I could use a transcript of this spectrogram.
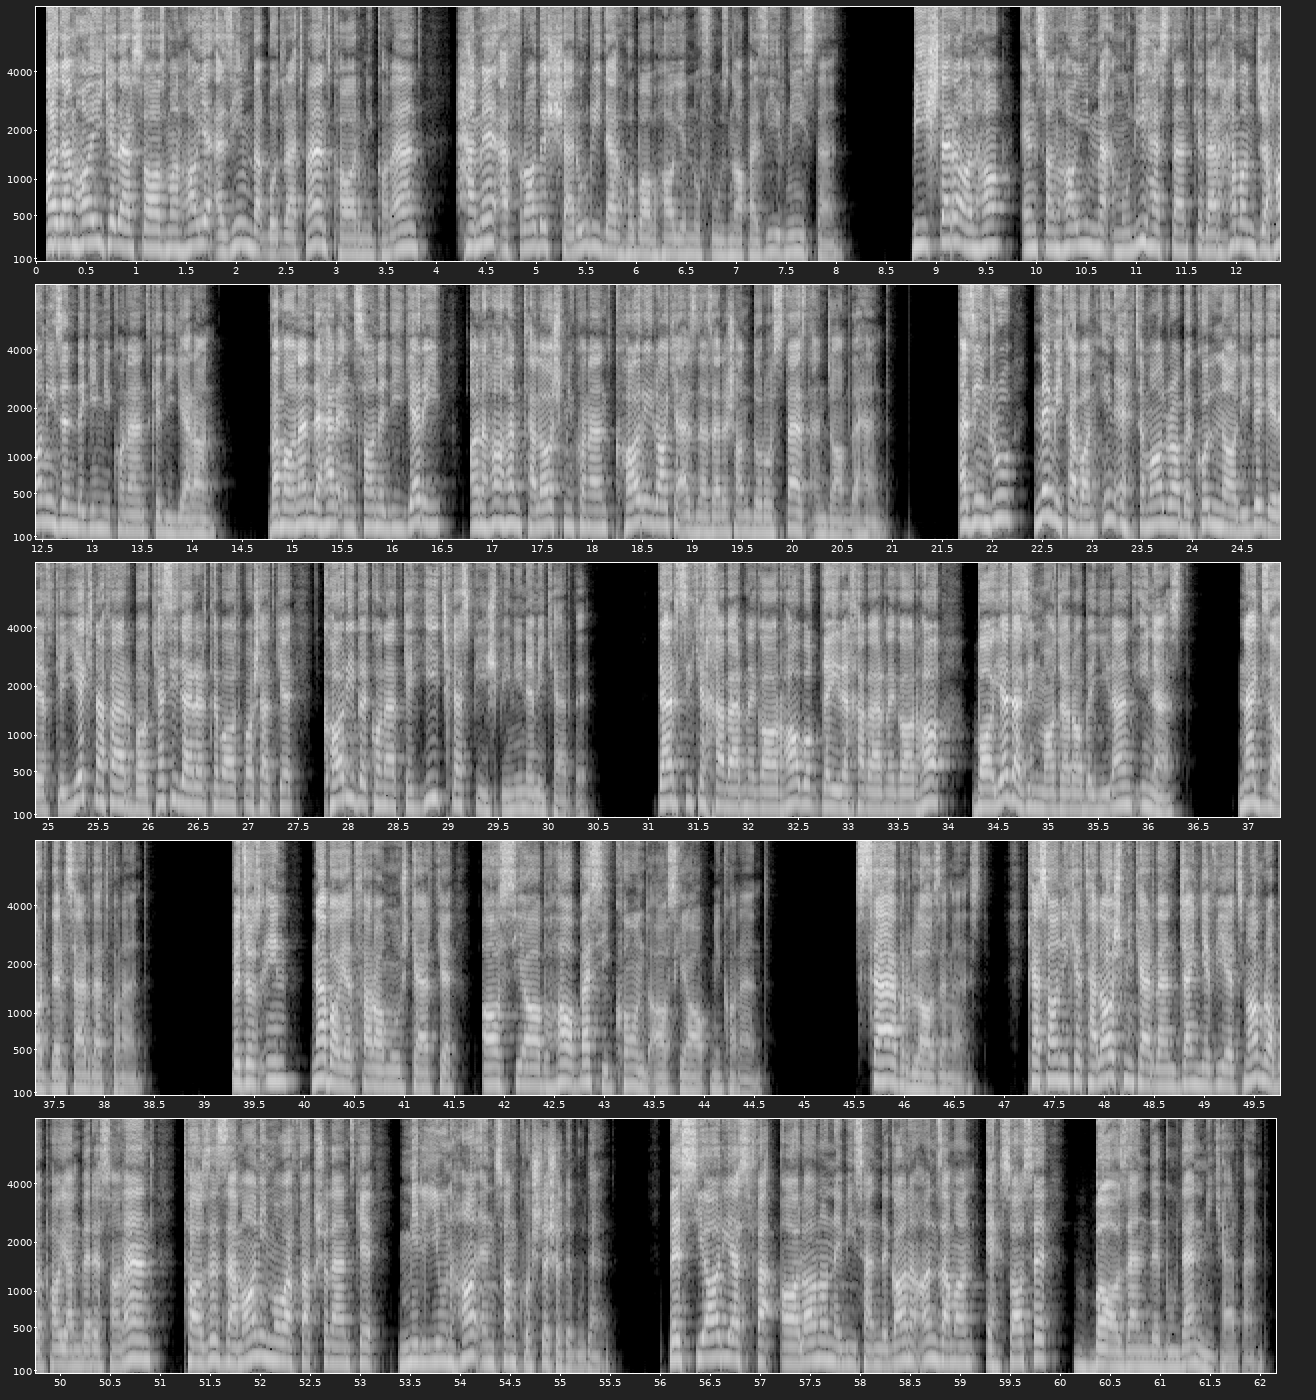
آدمهایی که در سازمانهای عظیم و قدرتمند کار می کنند همه افراد شروری در حبابهای نفوذ ناپذیر نیستند. بیشتر آنها انسانهایی معمولی هستند که در همان جهانی زندگی می کنند که دیگران و مانند هر انسان دیگری آنها هم تلاش می کنند کاری را که از نظرشان درست است انجام دهند. از این رو نمی‌توان این احتمال را به کل نادیده گرفت که یک نفر با کسی در ارتباط باشد که کاری بکند که هیچ کس پیش بینی نمی کرده. درسی که خبرنگارها و غیر خبرنگارها باید از این ماجرا بگیرند این است. نگذار دل سردت کنند به جز این نباید فراموش کرد که آسیاب ها بسی کند آسیاب می کنند صبر لازم است کسانی که تلاش می کردند جنگ ویتنام را به پایان برسانند تازه زمانی موفق شدند که میلیون ها انسان کشته شده بودند بسیاری از فعالان و نویسندگان آن زمان احساس بازنده بودن می کردند.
